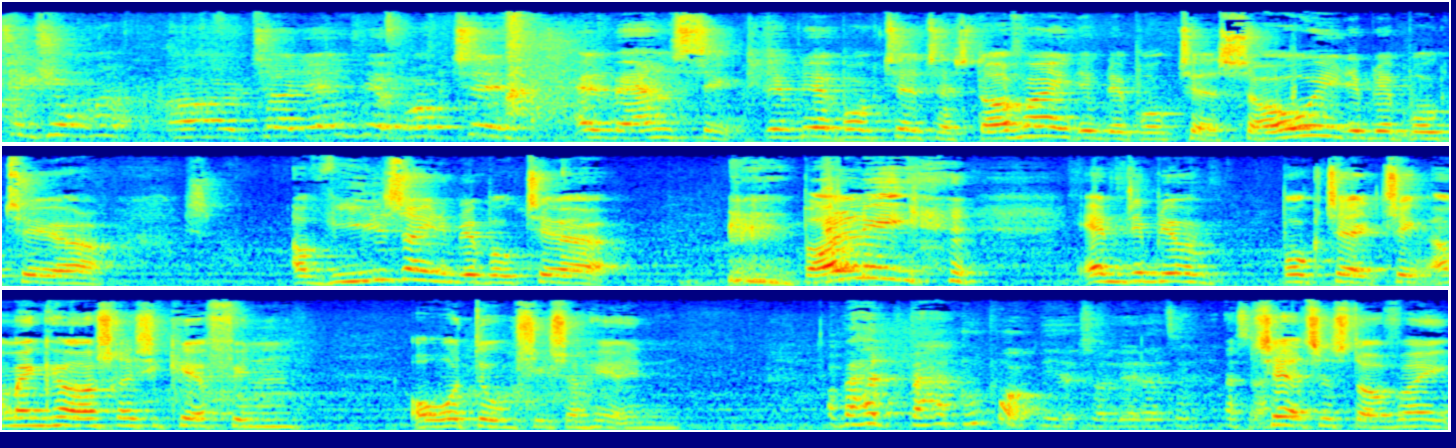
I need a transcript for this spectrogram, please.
sektioner, og toilettet bliver brugt til alverdens ting. Det bliver brugt til at tage stoffer i, det bliver brugt til at sove i, det bliver brugt til at, at hvile sig i, det bliver brugt til at bolle i. Jamen, det bliver brugt til alting, og man kan også risikere at finde overdosiser herinde Og hvad har, hvad har du brugt de her toiletter til? Altså, til at tage stoffer i.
